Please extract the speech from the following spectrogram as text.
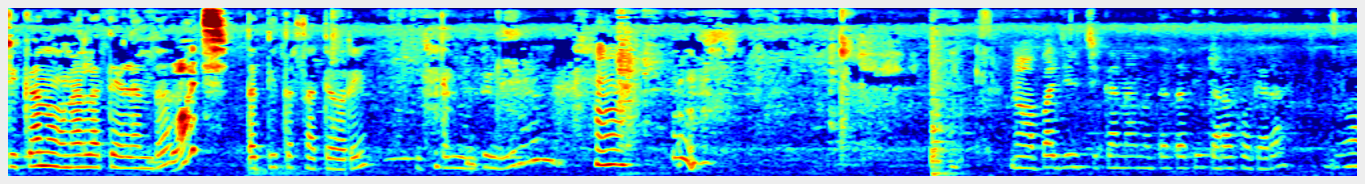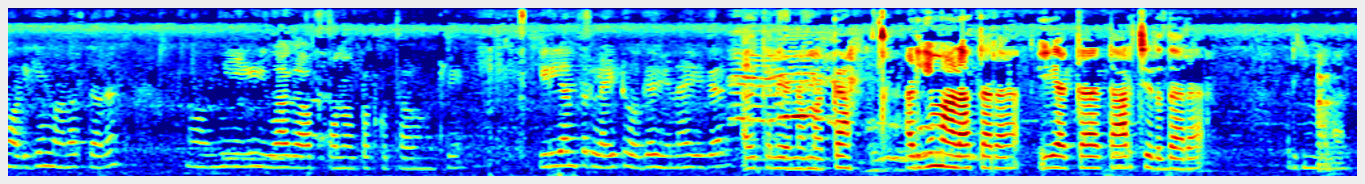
ಚಿಕನ್ ಉಣಲ್ಲತ್ತೇಳಂದು ತತ್ತಿ ತರ್ಸತ್ತೇವ್ರಿ. ನಮ್ಮ ಅಪ್ಪಾಜಿ ಚಿಕನ್ ಮತ್ತು ತತ್ತಿ ತರಕ್ ಹೋಗ್ಯಾರ. ನೀವು ಅಡುಗೆ ಮಾಡತ್ತಾರ? ನೀ ಇವಾಗ ಫೋನ್ ನೋಡ್ಕೊತ ಕೂತಾಳ ನೋಡ್ರಿ ಇಲ್ಲಿ ಅಂತ ಲೈಟ್ ಹೋಗ್ಯಾವ ಇನ್ನ ಈಗ. ಅದಕ್ಕಲ್ಲಿ ನಮ್ಮ ಅಕ್ಕ ಅಡುಗೆ ಮಾಡತ್ತಾರ. ಈ ಅಕ್ಕ ಟಾರ್ಚ್ ಹಿಡ್ದಾರ. ಅಡ್ಗೆ ಮಾಡಾಕ.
